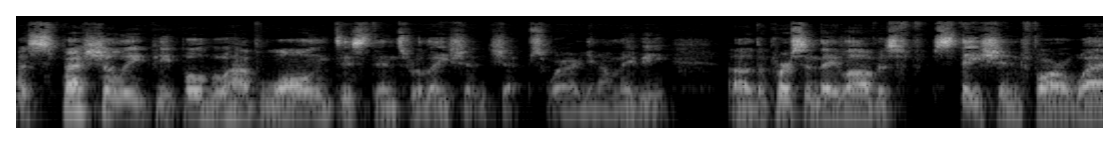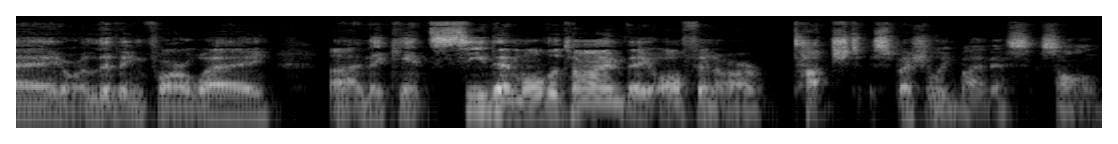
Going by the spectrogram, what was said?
especially people who have long distance relationships where, you know, maybe uh, the person they love is stationed far away or living far away uh, and they can't see them all the time. They often are touched, especially by this song.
